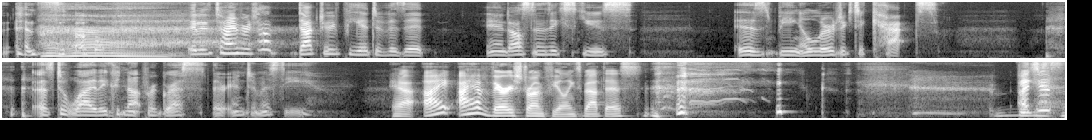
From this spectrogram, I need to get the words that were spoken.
and so it is time for doc- Dr. Pia to visit, and Austin's excuse is being allergic to cats as to why they could not progress their intimacy. Yeah, I I have very strong feelings about this. I just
